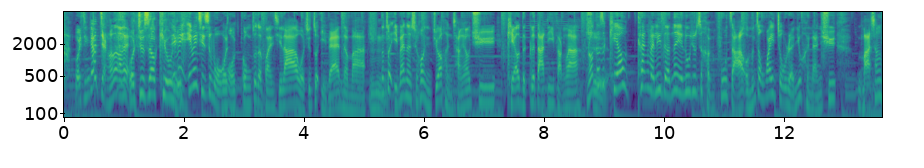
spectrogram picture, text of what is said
我已经要讲了，OK。我就是要 Q 你。因为因为其实我我我工作的关系啦，我是做 event 的嘛。嗯那做 event 的时候，你就要很常要去 KL 的各大地方啦。然后但是是 KL 看 Valley 的那一路就是很复杂，我们这种外州人又很难去马上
